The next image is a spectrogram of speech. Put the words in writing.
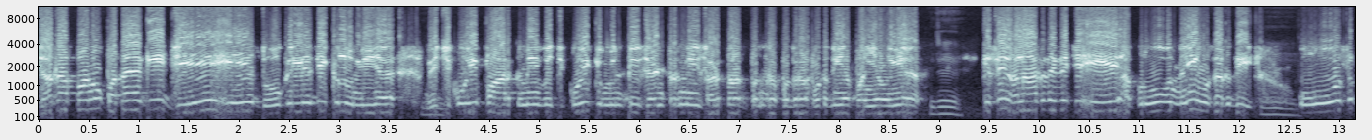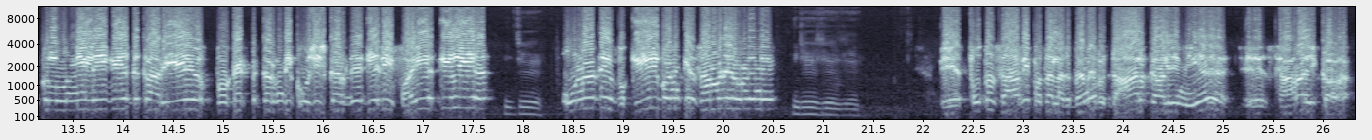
ਜਦ ਆਪਾਂ ਨੂੰ ਪਤਾ ਹੈ ਕਿ ਜੇ ਇਹ 2 ਕਿੱਲੇ ਦੀ ਕਲੋਨੀ ਹੈ ਵਿੱਚ ਕੋਈ ਪਾਰਕ ਨਹੀਂ ਵਿੱਚ ਕੋਈ ਕਮਿਊਨਿਟੀ ਸੈਂਟਰ ਨਹੀਂ ਸੜਕਾਂ 15 15 ਫੁੱਟ ਦੀਆਂ ਪਾਈਆਂ ਹੋਈਆਂ ਜੀ। ਕਿਸੇ ਹਾਲਾਤ ਦੇ ਵਿੱਚ ਇਹ ਅਪਰੂਵ ਨਹੀਂ ਹੋ ਸਕਦੀ। ਉਸ ਕਲੋਨੀ ਲਈ ਵੀ ਅਧਿਕਾਰੀ ਇਹ ਪ੍ਰੋਟੈਕਟ ਕਰਨ ਦੀ ਕੋਸ਼ਿਸ਼ ਕਰਦੇ ਆ ਕਿ ਇਹਦੀ ਫਾਈਲ ਲੱਗੀ ਹੋਈ ਹੈ। ਜੀ। ਉਹਨਾਂ ਦੇ ਵਕੀਲ ਬਣ ਕੇ ਸਾਹਮਣੇ ਆਉਂਦੇ ਨੇ। ਜੀ ਜੀ ਜੀ। ਤੇ ਇੱਥੋਂ ਤਾਂ ਸਾਫ਼ ਹੀ ਪਤਾ ਲੱਗਦਾ ਨਾ ਵੀ ਦਾਲ ਕਾਲੀ ਨਹੀਂ ਹੈ ਇਹ ਸਾਰਾ ਹੀ ਕਾਲਾ।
